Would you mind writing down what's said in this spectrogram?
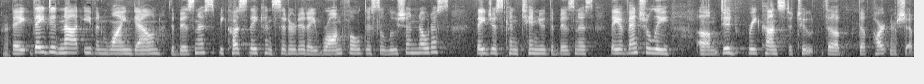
Okay. They, they did not even wind down the business because they considered it a wrongful dissolution notice. They just continued the business. They eventually um, did reconstitute the, the partnership.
